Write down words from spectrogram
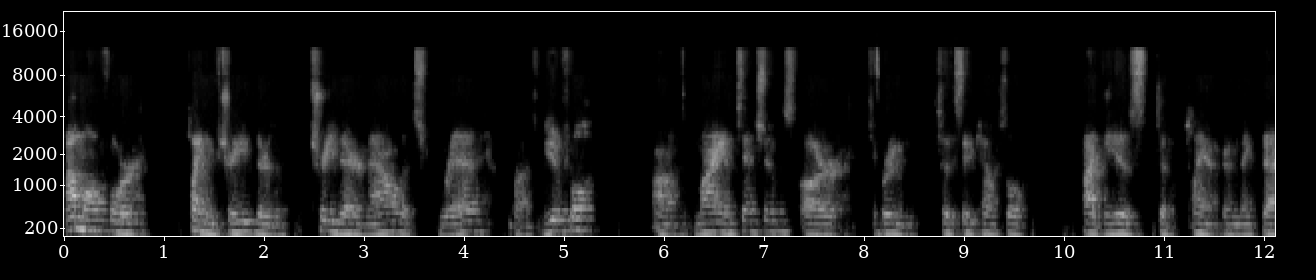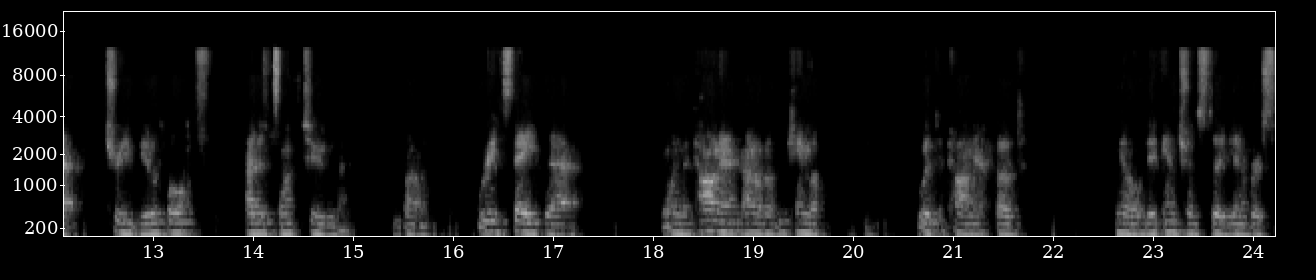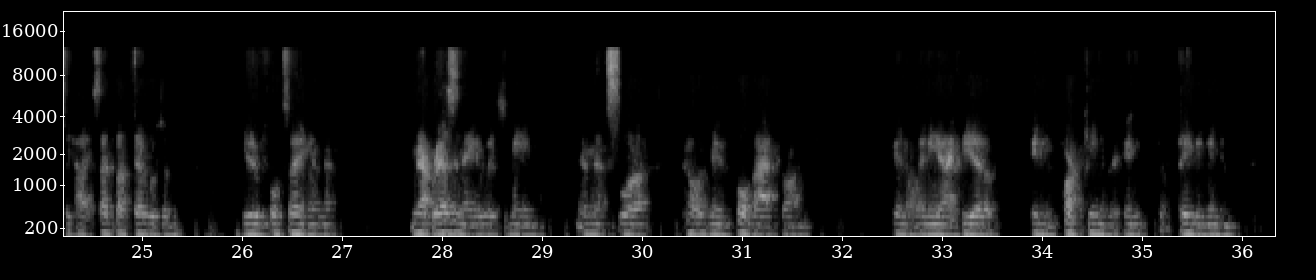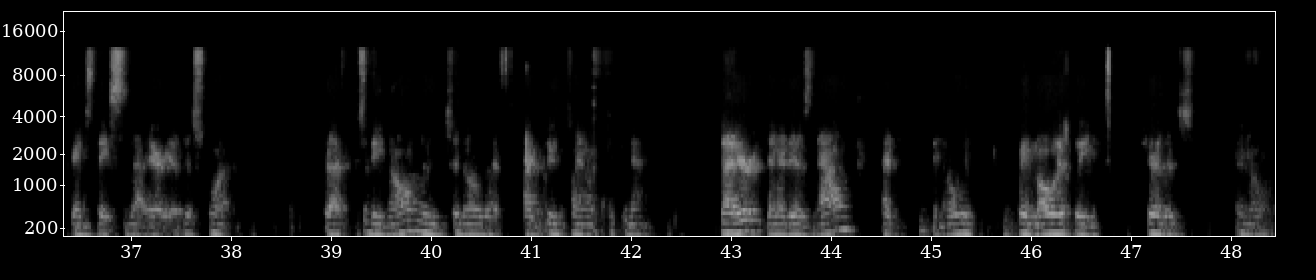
I'm all for planting trees, there's a tree there now that's red, uh, beautiful. Um, my intentions are to bring to the city council ideas to plant and make that tree beautiful. I just want to, um, restate that. When the comment, I don't know who came up with the comment of. You know, the entrance to University Heights, I thought that was a beautiful thing and that. That resonated with me, and that's what caused me to pull back on. You know, any idea of any parking or any paving any green space in that area, just want. That to be known and to know that I do plan on making it better than it is now. I, you know, we, we mow it, we care that's, you know.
